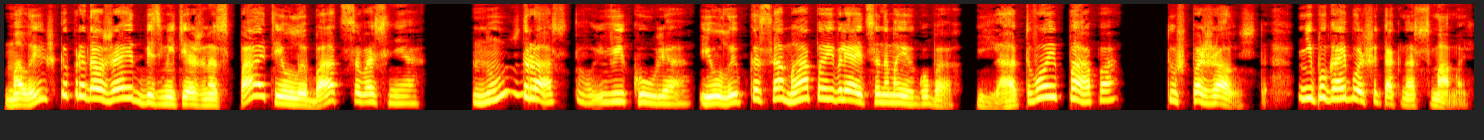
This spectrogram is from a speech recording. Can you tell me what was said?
Малышка продолжает безмятежно спать и улыбаться во сне. Ну, здравствуй, Викуля. И улыбка сама появляется на моих губах. Я твой папа. Ты уж, пожалуйста, не пугай больше так нас с мамой.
